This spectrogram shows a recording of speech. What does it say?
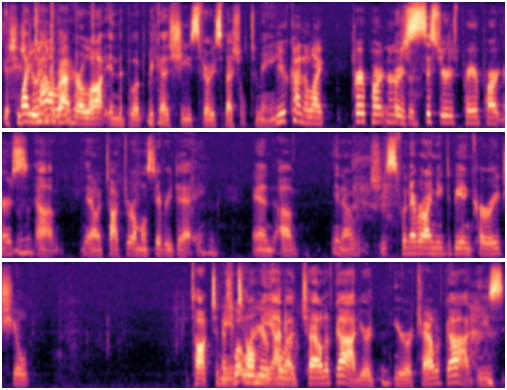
guess she's well, I talk about right. Mm-hmm. her a lot in the book because she's very special to me. You're kind of like prayer partners. or- sisters, prayer partners. Mm-hmm. Um, you know, I talk to her almost every day. and um, you know, she's whenever I need to be encouraged, she'll talk to me That's and tell me I'm a for. Mm-hmm. child of God. You're you're a child of God. He's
